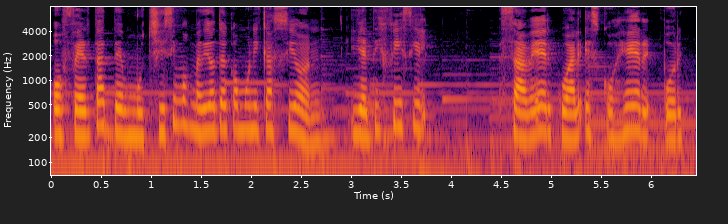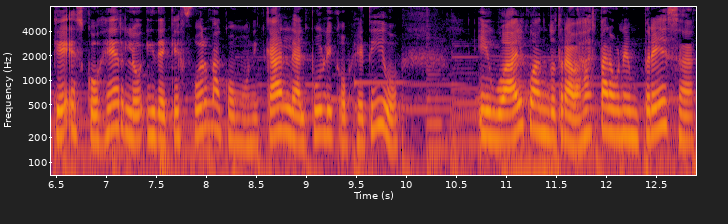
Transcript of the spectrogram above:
ofertas de muchísimos medios de comunicación y es difícil saber cuál escoger, por qué escogerlo y de qué forma comunicarle al público objetivo. Igual cuando trabajas para una empresa,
